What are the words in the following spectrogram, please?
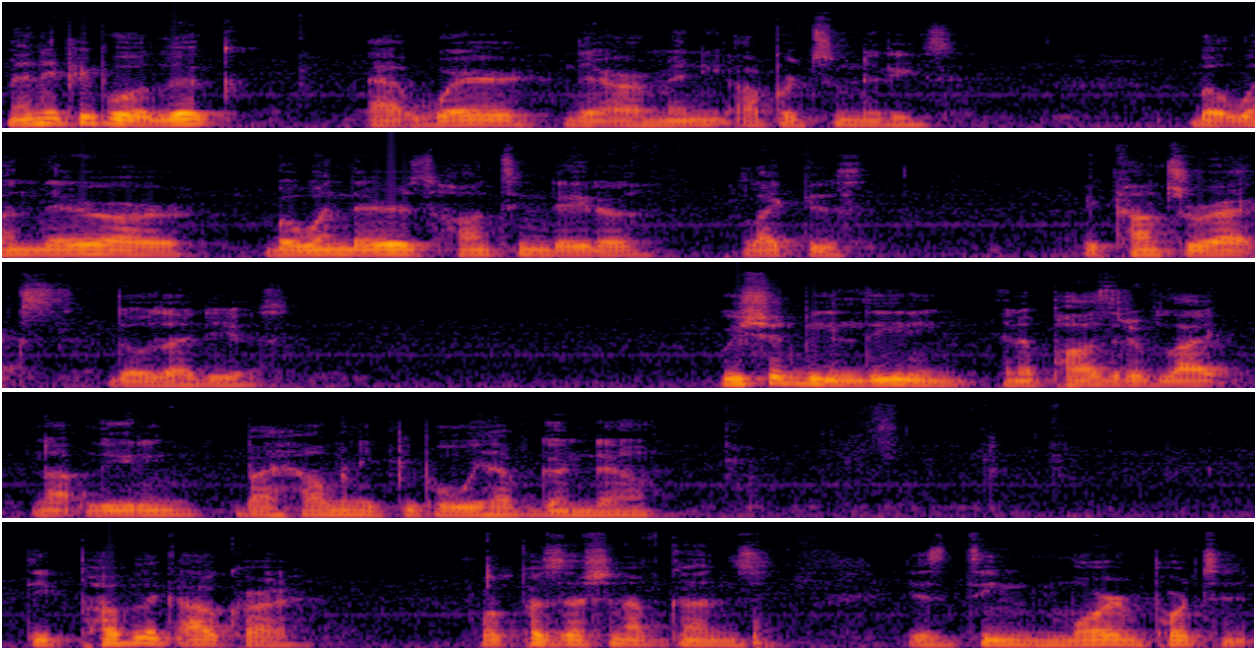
Many people look at where there are many opportunities. But when there are but when there is haunting data like this, it counteracts those ideas. We should be leading in a positive light, not leading by how many people we have gunned down. The public outcry for possession of guns is deemed more important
